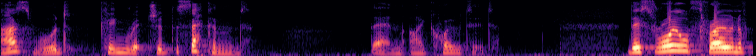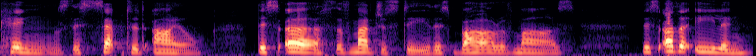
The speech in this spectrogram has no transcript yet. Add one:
as would King Richard II. Then I quoted This royal throne of kings, this sceptred isle, this earth of majesty, this bar of Mars, this other Ealing,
